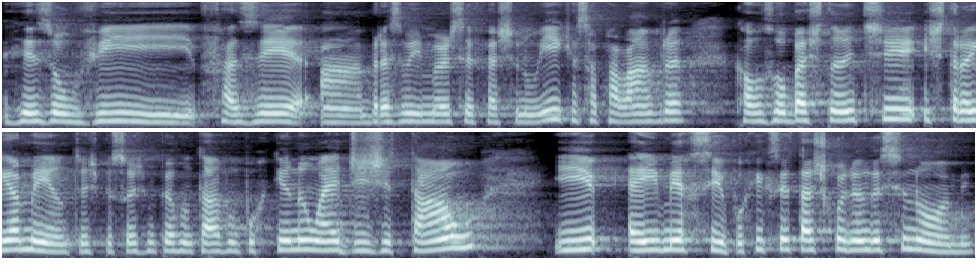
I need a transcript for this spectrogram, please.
resolvi fazer a Brasil Immersive Fashion Week, essa palavra causou bastante estranhamento. As pessoas me perguntavam por que não é digital e é imersivo, por que você está escolhendo esse nome?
